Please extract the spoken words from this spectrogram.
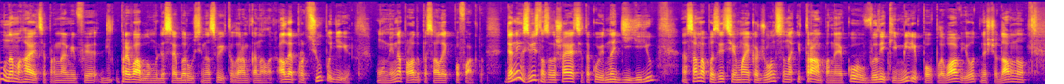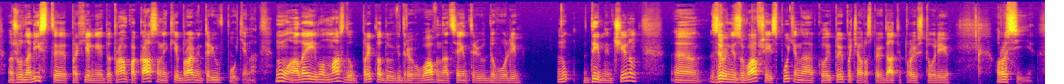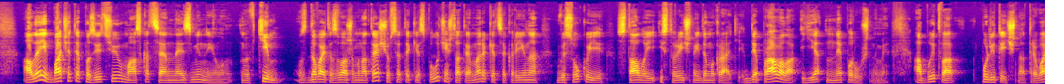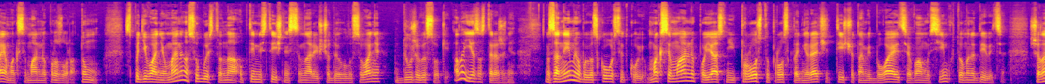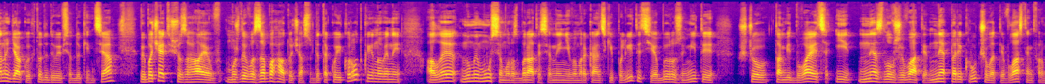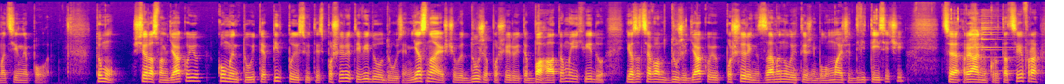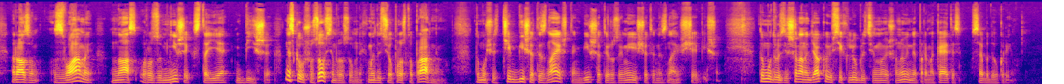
ну, намагається принаймні в привабливому для себе Русі на своїх телеграм-каналах. Але про цю подію вони направду писали як по факту. Для них, звісно, залишається такою надією е, саме позиція Майка Джонсона і Трампа, на якого в великій мірі повпливав і от нещодавно журналіст, е, прихильний до Трампа Карсон, який брав інтерв'ю в Путіна. Ну але Ілон Маск, до прикладу, відреагував на це інтерв'ю доволі ну, дивним чином. Е, зіронізувавши із Путіна, коли той почав розповідати про історію Росії. Але, як бачите, позицію Маска це не змінило. Втім, давайте зважимо на те, що все-таки Сполучені Штати Америки це країна високої, сталої історичної демократії, де правила є непорушними, а битва політична триває максимально прозора. Тому сподівання в мене особисто на оптимістичний сценарій щодо голосування дуже високі, але є застереження. За ними обов'язково слідкую. Максимально пояснюю просто про складні речі, ті, що там відбуваються, вам усім, хто мене дивиться. Шалено дякую, хто додивився до кінця. Вибачайте, що загаяв, можливо, забагато часу для такої короткої новини, але ну ми мусимо розбиратися нині в американській політиці, аби розуміти, що там відбувається, і не зловживати, не перекручувати власне інформаційне поле. Тому ще раз вам дякую. Коментуйте, підписуйтесь, поширюйте відео друзям. Я знаю, що ви дуже поширюєте багато моїх відео. Я за це вам дуже дякую. Поширень за минулий тиждень було майже 2000. Це реально крута цифра. Разом з вами нас розумніших стає більше. Не скажу, що зовсім розумних, ми до цього просто прагнемо. Тому що чим більше ти знаєш, тим більше ти розумієш, що ти не знаєш ще більше. Тому, друзі, шалено дякую, всіх люблю, ціную, шаную, не перемикайтесь, все буде Україна.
